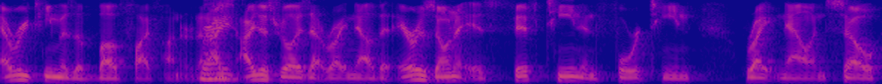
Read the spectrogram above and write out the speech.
every team is above 500. And Right. I, I just realized that right now that Arizona is 15 and 14 right now, and so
